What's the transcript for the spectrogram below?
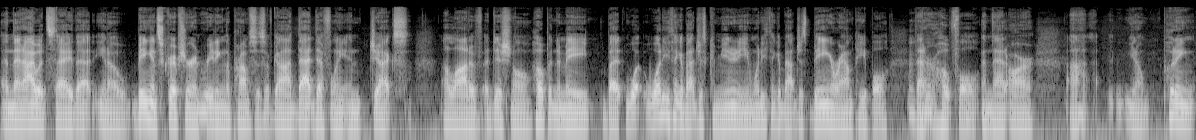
And then I would say that, you know, being in scripture and reading the promises of God, that definitely injects a lot of additional hope into me. But what what do you think about just community and what do you think about just being around people mm-hmm. that are hopeful and that are uh, you know, putting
